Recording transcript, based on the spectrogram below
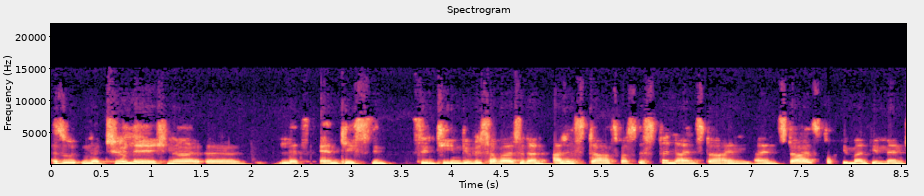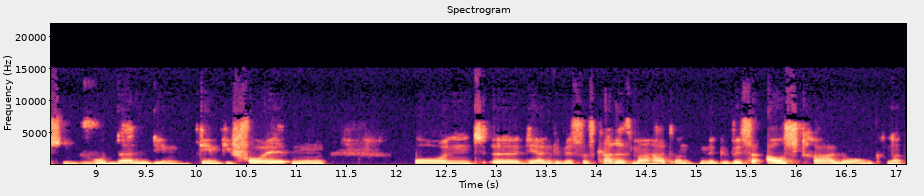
Also natürlich, ne, äh, letztendlich sind, sind die in gewisser Weise dann alle Stars. Was ist denn ein Star? Ein, ein Star ist doch jemand, den Menschen bewundern, dem, dem die folgen, und äh, der ein gewisses Charisma hat und eine gewisse Ausstrahlung. Ne?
